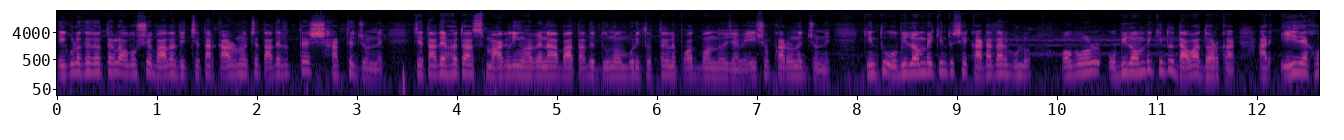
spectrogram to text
এগুলোকে ধরতে গেলে অবশ্যই বাধা দিচ্ছে। তার কারণ হচ্ছে তাদের হচ্ছে স্বার্থের জন্য। যে তাদের হয়তো আর স্মাগলিং হবে না বা তাদের দু নম্বরই ধরতে গেলে পথ বন্ধ হয়ে যাবে এইসব কারণের জন্য। কিন্তু অবিলম্বে কিন্তু সেই কাটাতারগুলো অবল অবিলম্বে কিন্তু দেওয়া দরকার। আর এই দেখো,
